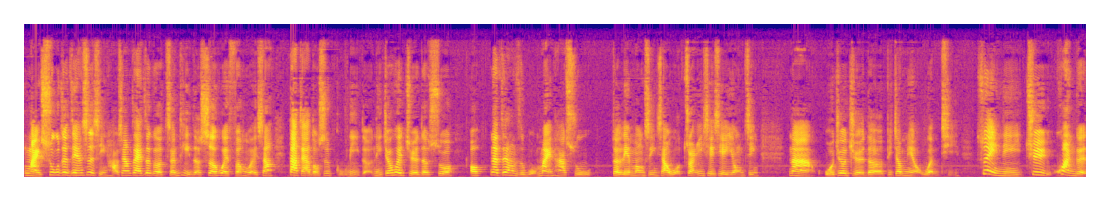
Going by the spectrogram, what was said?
买书这件事情，好像在这个整体的社会氛围上，大家都是鼓励的，你就会觉得说，哦，那这样子我卖他书的联盟行销，我赚一些些佣金，那我就觉得比较没有问题。所以你去换个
